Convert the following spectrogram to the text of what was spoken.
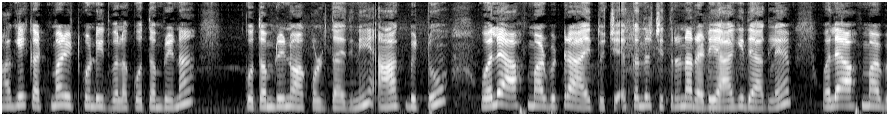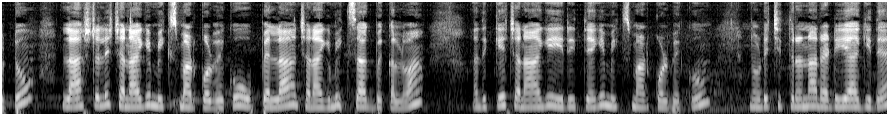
ಹಾಗೆ ಕಟ್ ಮಾಡಿ ಇಟ್ಕೊಂಡಿದ್ವಲ್ಲ ಕೊತ್ತಂಬರಿನ ಕೊತ್ತಂಬರಿನೂ ಹಾಕ್ಕೊಳ್ತಾ ಇದ್ದೀನಿ. ಹಾಕ್ಬಿಟ್ಟು ಒಲೆ ಆಫ್ ಮಾಡಿಬಿಟ್ರೆ ಆಯಿತು. ಚಿ ಯಾಕಂದರೆ ಚಿತ್ರಾನ್ನ ರೆಡಿ ಆಗಿದೆ ಆಗಲೇ. ಒಲೆ ಆಫ್ ಮಾಡಿಬಿಟ್ಟು ಲಾಸ್ಟಲ್ಲಿ ಚೆನ್ನಾಗಿ ಮಿಕ್ಸ್ ಮಾಡ್ಕೊಳ್ಬೇಕು. ಉಪ್ಪೆಲ್ಲ ಚೆನ್ನಾಗಿ ಮಿಕ್ಸ್ ಆಗಬೇಕಲ್ವ? ಅದಕ್ಕೆ ಚೆನ್ನಾಗಿ ಈ ರೀತಿಯಾಗಿ ಮಿಕ್ಸ್ ಮಾಡ್ಕೊಳ್ಬೇಕು. ನೋಡಿ, ಚಿತ್ರಾನ್ನ ರೆಡಿಯಾಗಿದೆ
